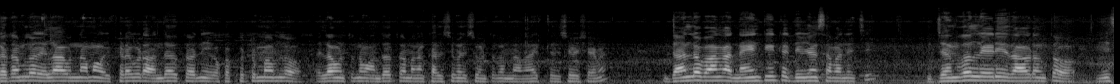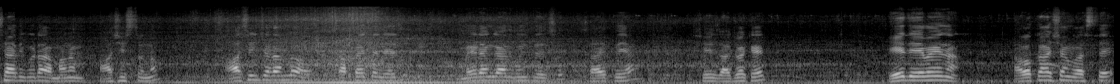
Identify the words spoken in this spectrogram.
గతంలో ఎలా ఉన్నామో ఇక్కడ కూడా అందరితోని ఒక కుటుంబంలో ఎలా ఉంటున్నామో అందరితో మనం కలిసిమెలిసి ఉంటున్నాం మనకి తెలిసే విషయమే. దానిలో భాగంగా నైన్టీన్త్ డివిజన్ సంబంధించి జనరల్ లేడీ రావడంతో ఈసారి కూడా మనం ఆశిస్తున్నాం. ఆశించడంలో తప్పైతే లేదు. మేడం గారి గురించి తెలుసు. సాయిప్రియ షీఈ్ అడ్వకేట్ ఏది ఏమైనా అవకాశం వస్తే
